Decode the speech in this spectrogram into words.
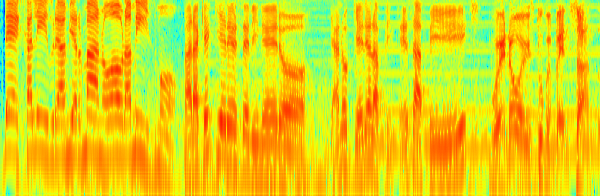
Deja libre a mi hermano ahora mismo. ¿Para qué quiere ese dinero? ¿Ya no quiere a la princesa Peach? Bueno, estuve pensando.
